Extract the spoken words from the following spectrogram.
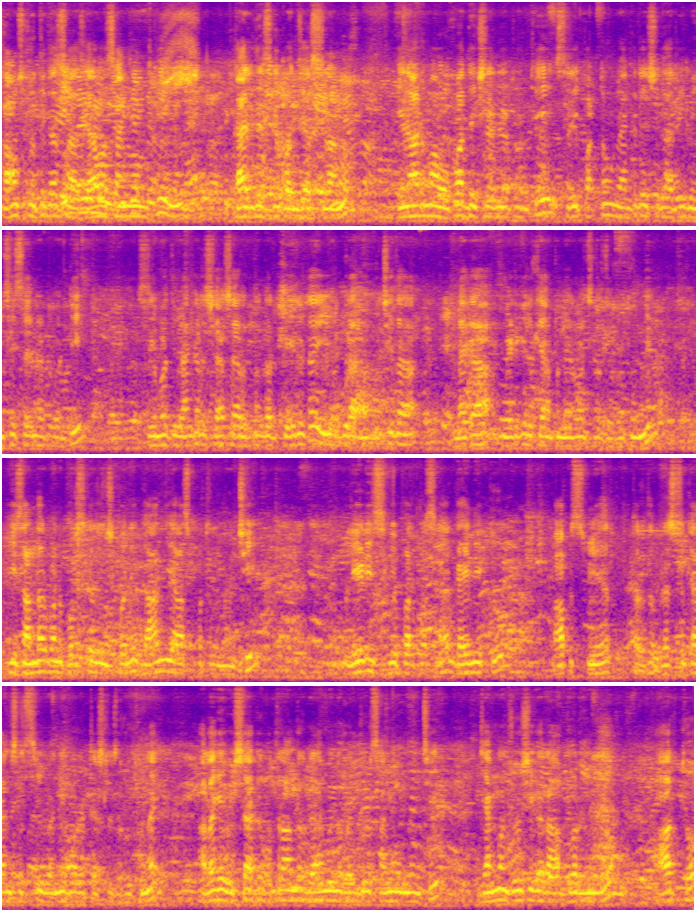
సాంస్కృతిక సేవా సంఘంకి కార్యదర్శిగా పనిచేస్తున్నాను. ఈనాడు మా ఉపాధ్యక్షుడు అయినటువంటి శ్రీ పట్నం వెంకటేష్ గారి మిసెస్ అయినటువంటి శ్రీమతి వెంకట శేషారత్నం గారి పేరిట ఈ యొక్క ఉచిత మెగా మెడికల్ క్యాంప్ నిర్వహించడం జరుగుతుంది. ఈ సందర్భాన్ని పురస్కరించుకొని గాంధీ హాస్పిటల్ నుంచి లేడీస్కి పర్పస్గా గైనిక్ ఆపస్మియర్ తర్వాత బ్రెస్ట్ క్యాన్సర్స్ ఇవన్నీ కూడా టెస్టులు జరుగుతున్నాయి. అలాగే విశాఖ ఉత్తరాంధ్ర గ్రామీణ వైద్యుల సంఘం నుంచి జంగం జోషి గారి ఆధ్వర్యంలో ఆర్థో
